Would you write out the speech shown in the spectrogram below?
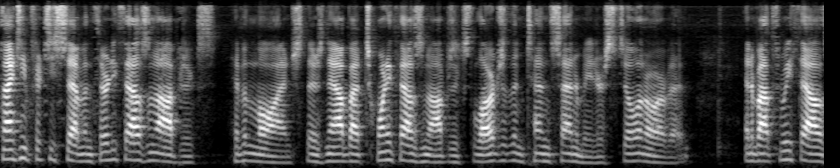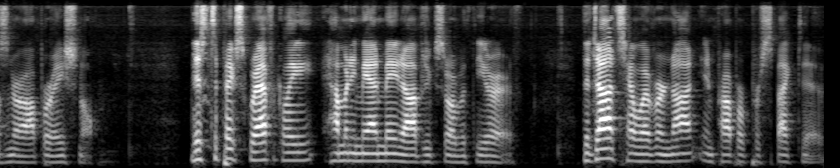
1957, 30,000 objects have been launched. There's now about 20,000 objects larger than 10 centimeters still in orbit, and about 3,000 are operational. This depicts graphically how many man-made objects orbit the Earth. The dots, however, are not in proper perspective.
